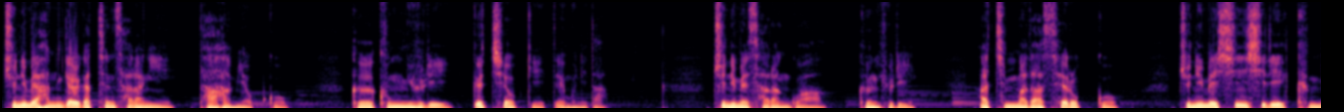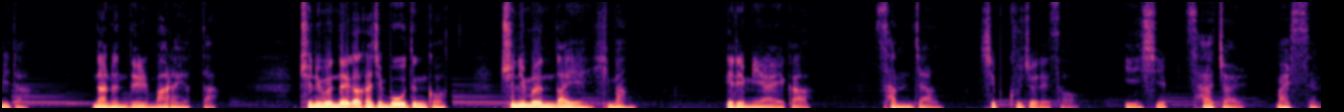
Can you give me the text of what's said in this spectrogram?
주님의 한결같은 사랑이 다함이 없고 그 국률이 끝이 없기 때문이다. 주님의 사랑과 긍휼이 아침마다 새롭고 주님의 신실이 큽니다. 나는 늘 말하였다. 주님은 내가 가진 모든 것, 주님은 나의 희망. 에레미야애가 3장 19절에서 24절 말씀.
